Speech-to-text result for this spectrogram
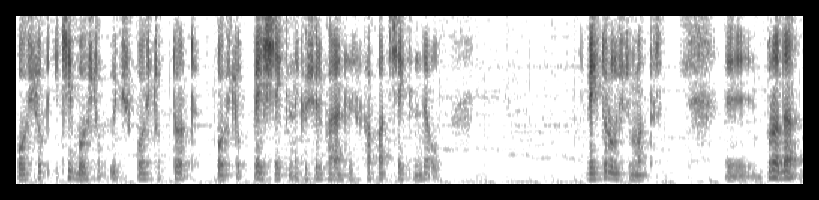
boşluk 2 boşluk 3 boşluk 4 boşluk 5 şeklinde köşeli parantezi kapat şeklinde o vektör oluşturmaktır. Ee, burada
